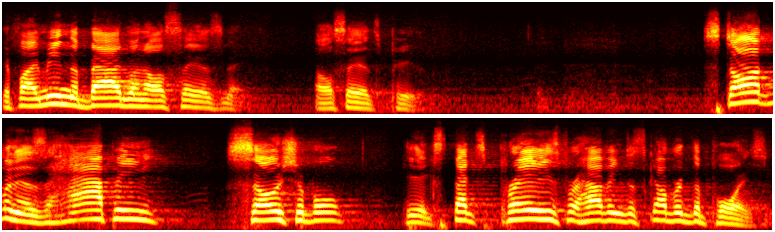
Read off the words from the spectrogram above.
If I mean the bad one, I'll say his name. I'll say it's Peter. Stockman is happy, sociable. He expects praise for having discovered the poison.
